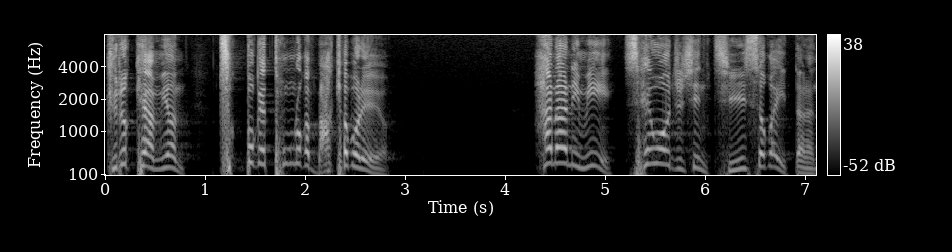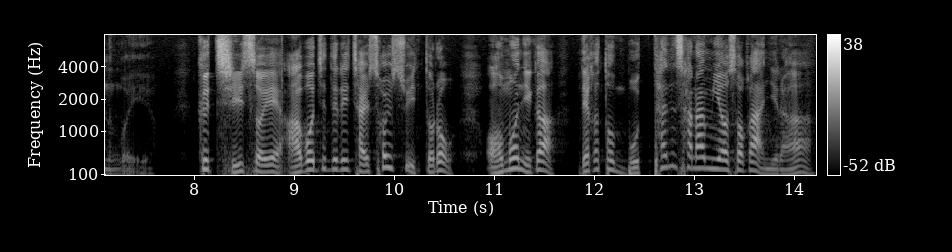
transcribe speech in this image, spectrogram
그렇게 하면 축복의 통로가 막혀버려요. 하나님이 세워주신 질서가 있다라는 거예요. 그 질서에 아버지들이 잘 설 수 있도록 어머니가 내가 더 못한 사람이어서가 아니라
